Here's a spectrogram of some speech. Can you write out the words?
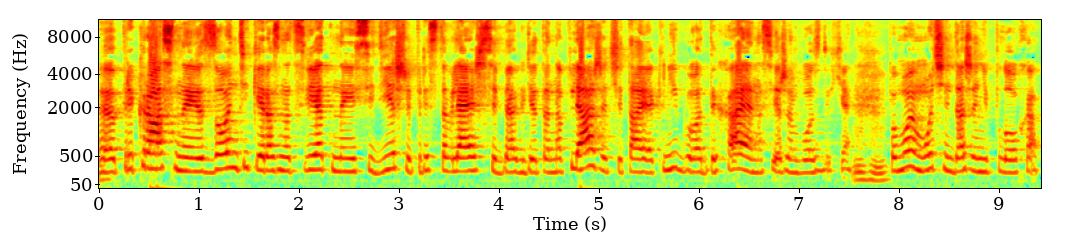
Э, прекрасные зонтики разноцветные, сидишь и представляешь себя где-то на пляже, читая книгу, отдыхая на свежем воздухе. По-моему, очень даже неплохо.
